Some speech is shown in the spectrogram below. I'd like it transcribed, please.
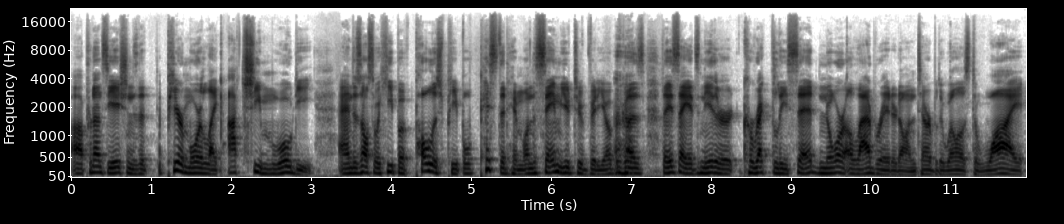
uh, pronunciations that appear more like "achi Achimwodi. And there's also a heap of Polish people pissed at him on the same YouTube video because they say it's neither correctly said nor elaborated on terribly well as to why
